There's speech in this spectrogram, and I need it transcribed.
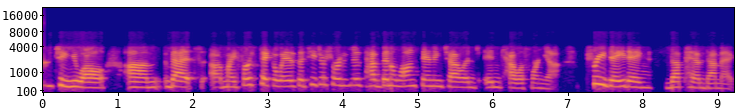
to you all um, that uh, my first takeaway is that teacher shortages have been a longstanding challenge in California, predating the pandemic.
